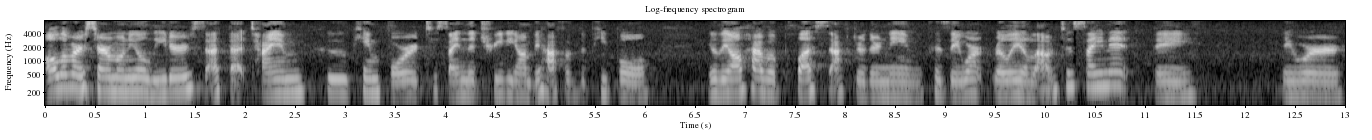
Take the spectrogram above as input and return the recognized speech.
all of our ceremonial leaders at that time who came forward to sign the treaty on behalf of the people, you know, they all have a plus after their name because they weren't really allowed to sign it. They they were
